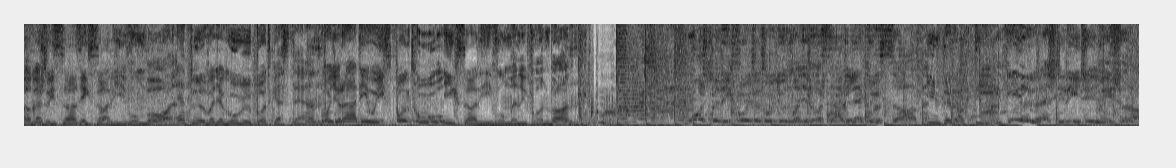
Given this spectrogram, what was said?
Hallgass vissza az X-Archívumból. Apple vagy a Google Podcast-en, vagy a rádióx.hu X-Archívum menüpontban. Most pedig folytatódjon Magyarország leghosszabb, interaktív, élő esti DJ műsora.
